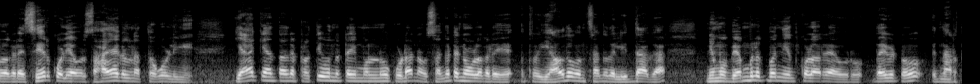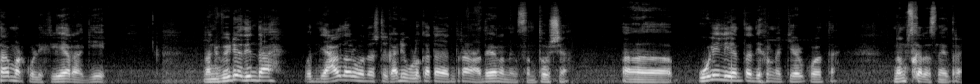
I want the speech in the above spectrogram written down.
ಒಳಗಡೆ ಸೇರ್ಕೊಳ್ಳಿ, ಅವ್ರ ಸಹಾಯಗಳನ್ನ ತಗೊಳ್ಳಿ. ಯಾಕೆ ಅಂತಂದರೆ ಪ್ರತಿಯೊಂದು ಟೈಮಲ್ಲೂ ಕೂಡ ನಾವು ಸಂಘಟನೆ ಒಳಗಡೆ ಅಥವಾ ಯಾವುದೋ ಒಂದು ಸಂಘದಲ್ಲಿ ಇದ್ದಾಗ ನಿಮ್ಮ ಬೆಂಬಲಕ್ಕೆ ಬಂದು ನಿಂತ್ಕೊಳ್ಳೋರೆ ಅವರು. ದಯವಿಟ್ಟು ಇದನ್ನ ಅರ್ಥ ಮಾಡ್ಕೊಳ್ಳಿ ಕ್ಲಿಯರಾಗಿ ನನ್ನ ವಿಡಿಯೋದಿಂದ ಒಂದು ಯಾವ್ದಾದ್ರು ಒಂದಷ್ಟು ಗಾಡಿ ಉಳ್ಕೊತವೆ ಅಂತ ಅದೇ ನನಗೆ ಸಂತೋಷ. ಉಳಿಲಿ ಅಂತ ದೇವ್ರನ್ನ ಕೇಳ್ಕೊಳತ್ತೆ ನಮಸ್ಕಾರ ಸ್ನೇಹಿತರೆ.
